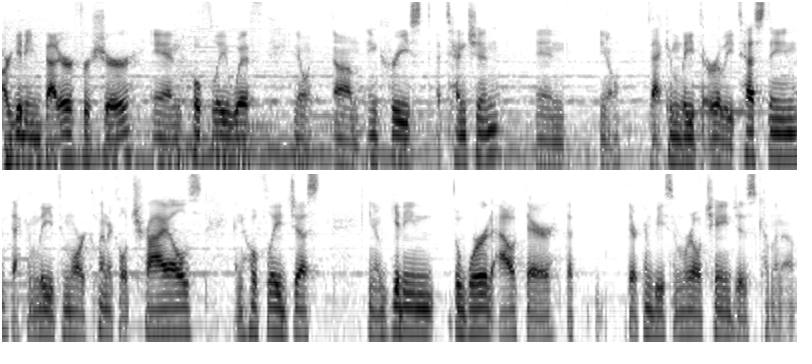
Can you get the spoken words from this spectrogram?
are getting better for sure. And hopefully with, you know, um, increased attention and, you know, that can lead to early testing, that can lead to more clinical trials, and hopefully just, you know, getting the word out there that there can be some real changes coming up.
